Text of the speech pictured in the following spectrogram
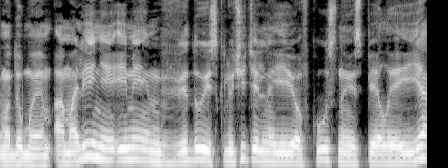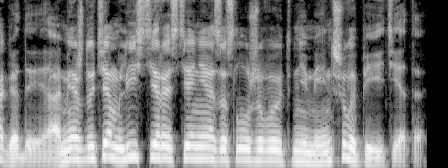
мы думаем о малине, имеем в виду исключительно ее вкусные спелые ягоды, а между тем листья растения заслуживают не меньшего пиетета.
